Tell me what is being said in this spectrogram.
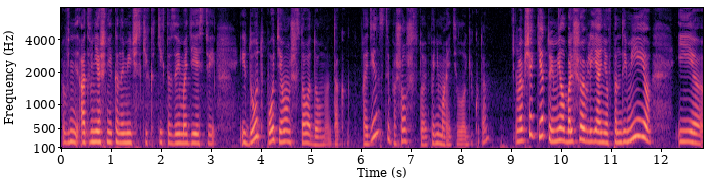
от внешнеэкономических каких-то взаимодействий идут по темам шестого дома, так как одиннадцатый пошел шестой, понимаете логику, да? Вообще Кету имел большое влияние в пандемию, и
